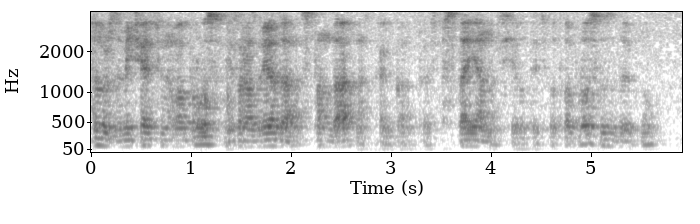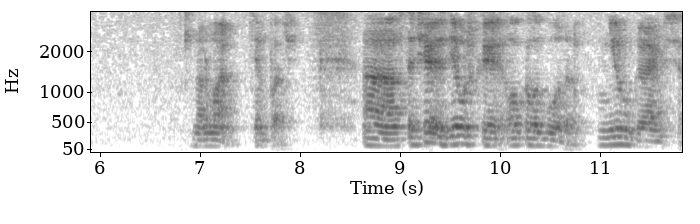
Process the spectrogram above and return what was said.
Тоже замечательный вопрос из разряда стандартных, как бы, то есть постоянно все вот эти вот вопросы задают. Ну, нормально, тем паче. Встречаюсь с девушкой около года, не ругаемся,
